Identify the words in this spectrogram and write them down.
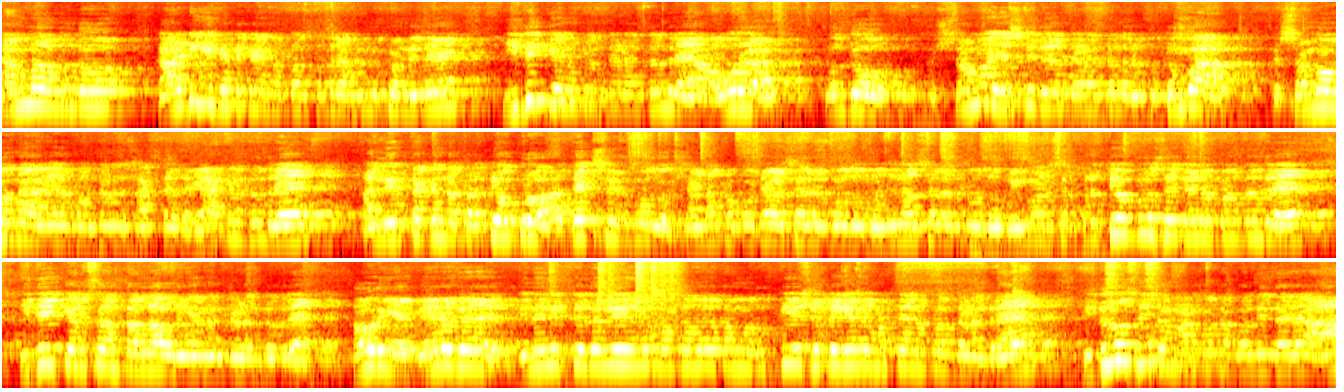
ನಮ್ಮ ಒಂದು ಕಾಟಿಗೆ ಘಟಕ ಏನಪ್ಪ ಅಂತಂದ್ರೆ ಹಮ್ಮಿಕೊಂಡಿದೆ. ಇದಕ್ಕೆ ಏನಪ್ಪ ಅಂತ ಹೇಳಿ ಅಂತಂದ್ರೆ ಅವರ ಒಂದು ಶ್ರಮ ಎಷ್ಟಿದೆ ಅಂತ ಹೇಳಿ ಅಂತಂದ್ರೆ ತುಂಬಾ ಶ್ರಮವನ್ನ ಏನಪ್ಪ ಅಂತ ಹೇಳಿದ್ರೆ ಹಾಕ್ತಾ ಇದ್ದಾರೆ. ಯಾಕಂತಂದ್ರೆ ಅಲ್ಲಿರ್ತಕ್ಕಂಥ ಪ್ರತಿಯೊಬ್ರು ಅಧ್ಯಕ್ಷರು ಇರ್ಬೋದು ಶರಣಪ್ಪ ಕೋಟ್ಯಾಳ್ ಸರ್ ಇರ್ಬೋದು, ಮಂಜುನಾಥ್ ಸರ್ ಇರ್ಬೋದು ಭೀಮಾಳ್ ಸರ್ ಪ್ರತಿಯೊಬ್ರು ಸಹಿತ ಏನಪ್ಪ ಅಂತಂದ್ರೆ ಇದೇ ಕೆಲಸ ಅಂತಲ್ಲ ಅವ್ರಿಗೆ ಏನಂತ ಹೇಳಂತಂದ್ರೆ ಅವರಿಗೆ ಬೇರೆ ಬೇರೆ ದಿನನಿತ್ಯದಲ್ಲಿ ಏನಪ್ಪ ಅಂತಂದ್ರೆ ತಮ್ಮ ವೃತ್ತಿಯ ಜೊತೆಗೇನೆ ಮತ್ತೆ ಏನಪ್ಪ ಅಂತ ಹೇಳಿದ್ರೆ ಇದನ್ನು ಸಹಿತ ಮಾಡ್ಕೊತಾ ಬಂದಿದ್ದಾರೆ. ಆ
